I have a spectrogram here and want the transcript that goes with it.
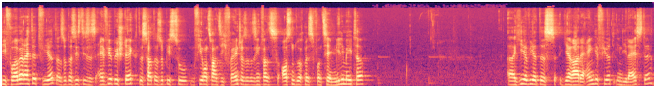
die vorbereitet wird. Also das ist dieses Einführbesteck, das hat also bis zu 24 French, also das sind fast Außendurchmesser von 10 mm. Äh, hier wird es gerade eingeführt in die Leiste.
